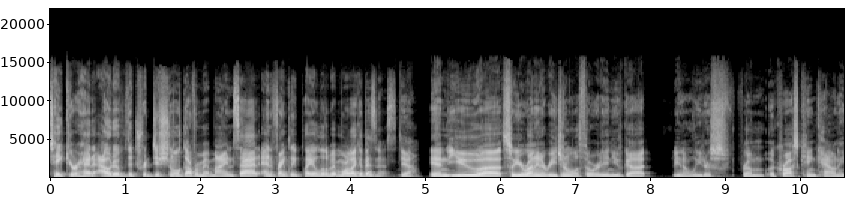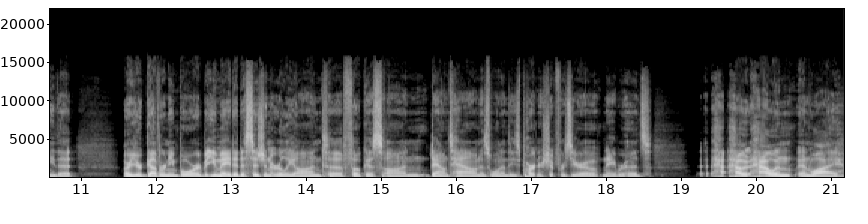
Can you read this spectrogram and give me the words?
take your head out of the traditional government mindset and frankly play a little bit more like a business. Yeah. And you, uh, so you're running a regional authority and you've got, you know, leaders from across King County that are your governing board, but you made a decision early on to focus on downtown as one of these partnership for zero neighborhoods. How, how and, and why?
